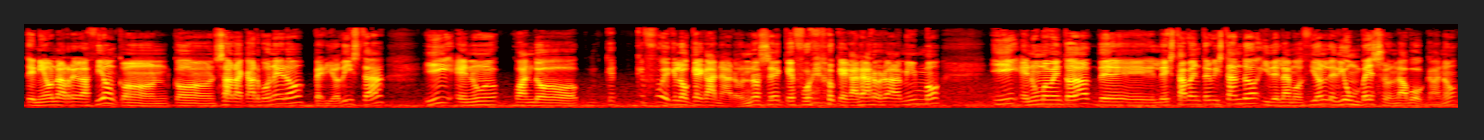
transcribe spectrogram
tenía una relación con, con Sara Carbonero, periodista, y en un, cuando... ¿qué, ¿qué, fue lo que ganaron? No sé qué fue lo que ganaron ahora mismo y en un momento dado le estaba entrevistando y de la emoción le dio un beso en la boca, ¿no?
